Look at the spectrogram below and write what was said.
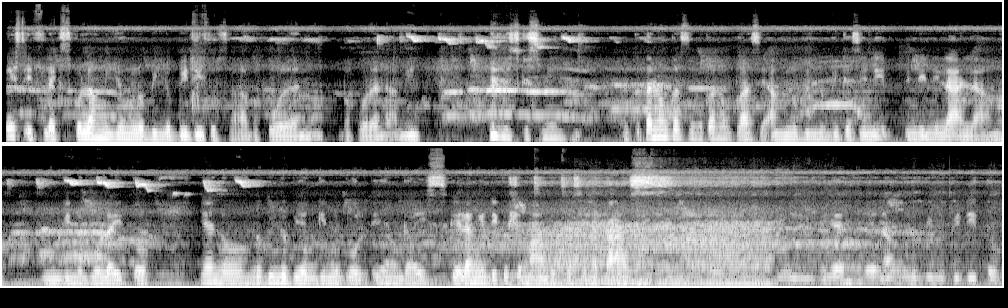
Guys, i-flex ko lang yung lubi-lubi dito sa bakuran, bakura namin. Excuse me. Nagtatanong kasi kung anong klase ang lubi-lubi kasi hindi, hindi nila alam. Yung ginugulay ito. Yan o, lubi-lubi ang ginugul. Yan guys. Kailangan hindi ko siya maabot kasi mataas. Yan, yan, ang lubi-lubi dito.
